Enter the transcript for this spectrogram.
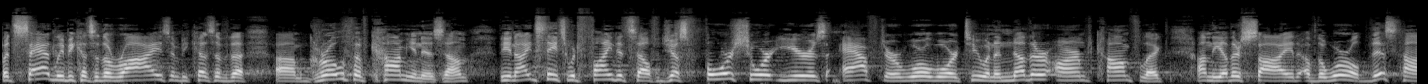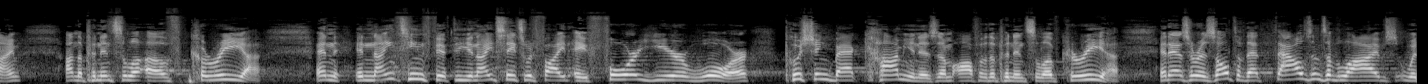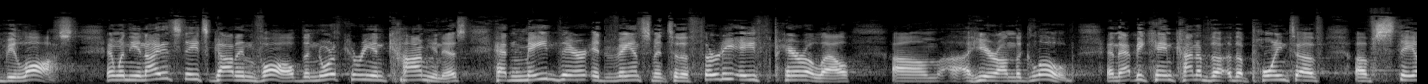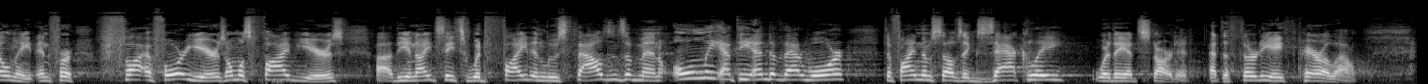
But sadly, because of the rise and because of the um, growth of communism, the United States would find itself just four short years after World War II in another armed conflict on the other side of the world. This time, on the peninsula of Korea. And in 1950, the United States would fight a four year war pushing back communism off of the peninsula of Korea. And as a result of that, thousands of lives would be lost. And when the United States got involved, the North Korean communists had made their advancement to the 38th parallel um, uh, here on the globe. And that became kind of the, the point of, of stalemate. And for five, four years, almost five years, uh, the United States would fight and lose thousands of men only at the end of that war to find themselves exactly where they had started, at the 38th parallel.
